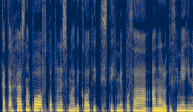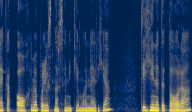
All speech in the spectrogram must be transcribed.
Καταρχάς, να πω αυτό που είναι σημαντικό, ότι τη στιγμή που θα αναρωτηθεί μια γυναίκα, Όχι, είμαι πολύ στην αρσενική μου ενέργεια, τι γίνεται τώρα,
